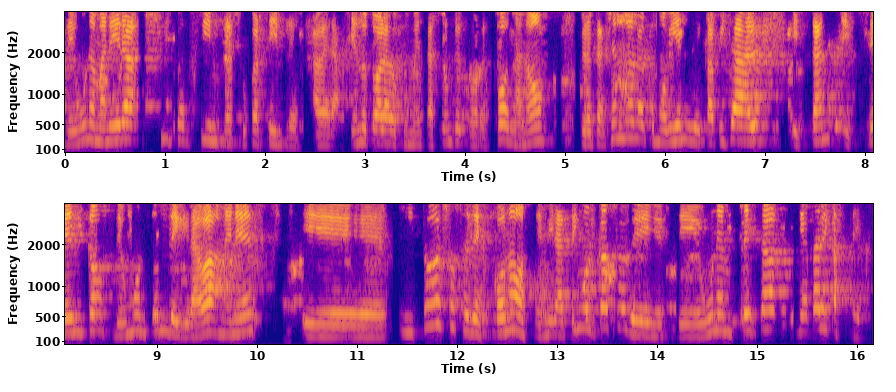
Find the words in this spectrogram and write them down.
de una manera súper simple, súper simple. A ver, haciendo toda la documentación que corresponda, ¿no? Pero trayéndola como bienes de capital, están exentos de un montón de gravámenes eh, y todo eso se desconoce. Mira, tengo el caso de, una empresa de acá de Castex,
